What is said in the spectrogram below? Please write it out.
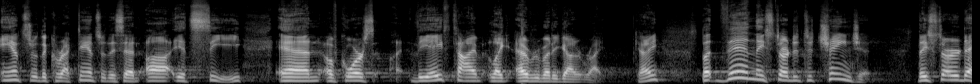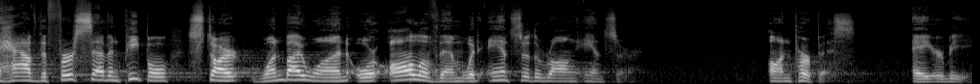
answer the correct answer. They said, uh, "It's C," and of course, the eighth time, like everybody got it right. Okay, but then they started to change it. They started to have the first seven people start one by one, or all of them would answer the wrong answer on purpose, A or B.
